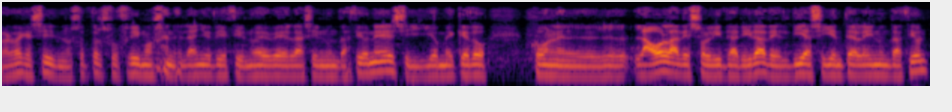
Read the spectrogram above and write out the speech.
verdad que sí. Nosotros sufrimos en el año 19 las inundaciones y yo me quedo con la ola de solidaridad del día siguiente a la inundación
